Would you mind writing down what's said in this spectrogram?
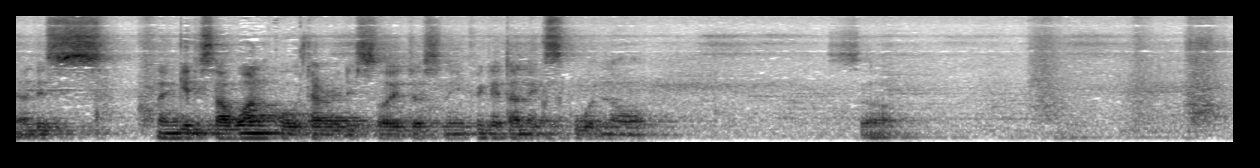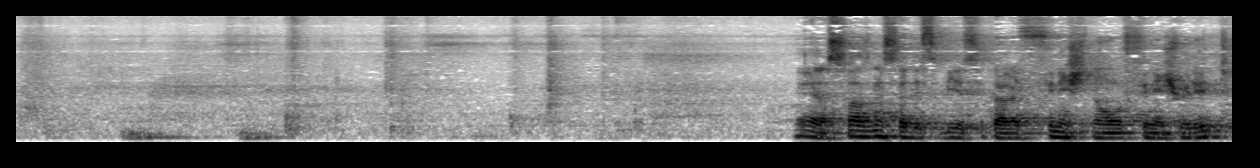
now this then get this a one coat already, so I just need to get a next coat now. So Yeah, so as I said, it's basically finished now, finished with it.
